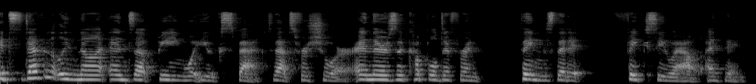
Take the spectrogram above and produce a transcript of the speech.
it's definitely not ends up being what you expect, that's for sure. And there's a couple different things that it fakes you out, I think.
